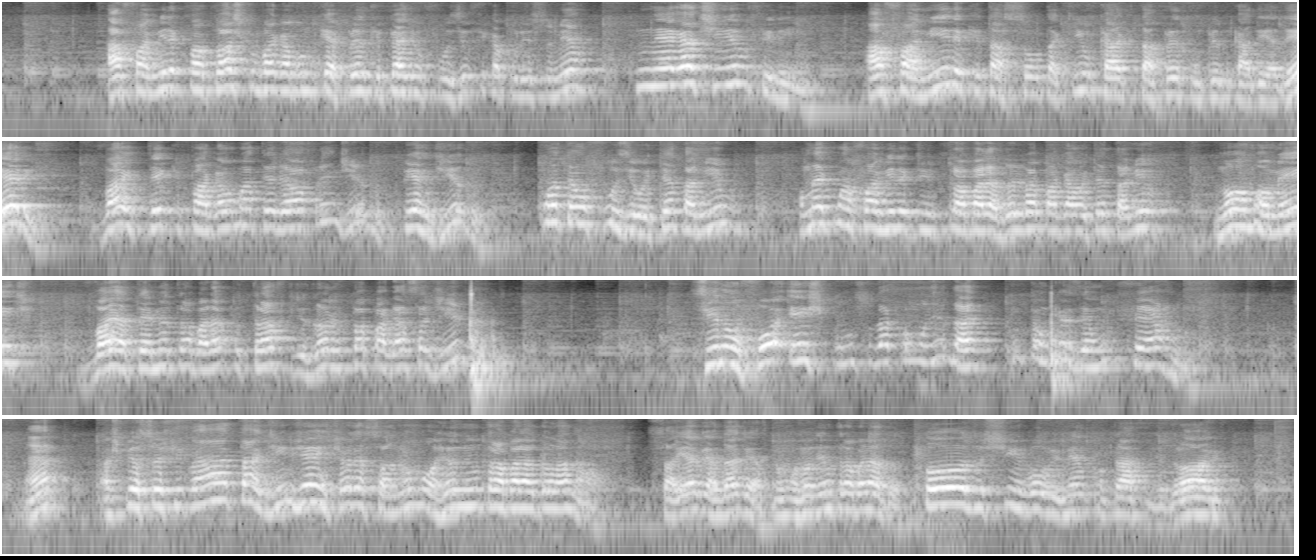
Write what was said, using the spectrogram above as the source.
A família que fala, tu acha que o vagabundo que é preso, que perde um fuzil, fica por isso mesmo? Negativo, filhinho. A família que está solta aqui, o cara que está preso cumprindo cadeia dele, vai ter que pagar o material apreendido, perdido. Quanto é um fuzil? 80 mil? Como é que uma família de trabalhadores vai pagar 80 mil? Normalmente, vai até mesmo trabalhar para o tráfico de drogas para pagar essa dívida. Se não for expulso da comunidade. Então, quer dizer, é um inferno. Né? As pessoas ficam, ah, tadinho, gente, olha só, não morreu nenhum trabalhador lá não. Isso aí é a verdade, é, não morreu nenhum trabalhador. Todos tinham envolvimento com tráfico de drogas,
